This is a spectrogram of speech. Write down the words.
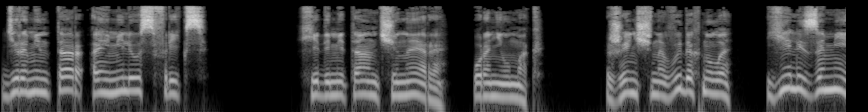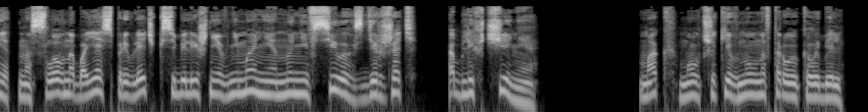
«Дираминтар Аэмилиус Фрикс». «Хидемитан Чинера», — уронил маг. Женщина выдохнула, еле заметно, словно боясь привлечь к себе лишнее внимание, но не в силах сдержать облегчение. Маг молча кивнул на вторую колыбель.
